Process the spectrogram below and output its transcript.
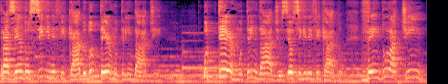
trazendo o significado do termo Trindade. O termo Trindade, o seu significado, vem do latim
